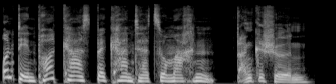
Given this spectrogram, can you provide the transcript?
und den Podcast bekannter zu machen. Dankeschön.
